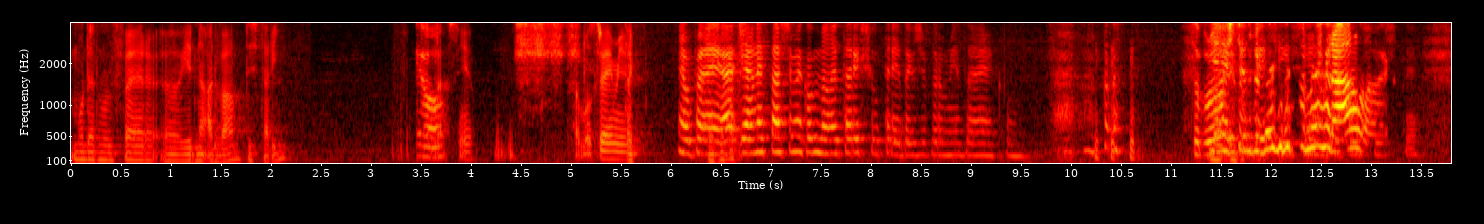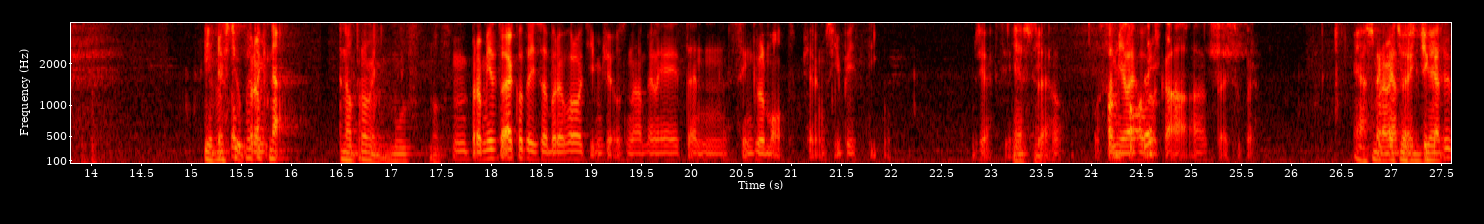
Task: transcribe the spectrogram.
Modern Warfare 1 a 2, ty starý? Jo. Jasně. Samozřejmě. Tak Já, úplně, Tak já, fakt- já nesnáším jako military shootery, takže pro mě to je jako... To bylo Ne, ještě v Prostě době, kdy jsem nehrála. je prostě Jako úplně pro- tak na... No promiň, mluv, mluv. Mm, Pro mě to jako teď zabodovalo tím, že oznámili ten single mod, že nemusí být v týmu. Že já chci Jasně. svého osamělého vlka a to je super. Já jsem Tak právě chtěl říct, že,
